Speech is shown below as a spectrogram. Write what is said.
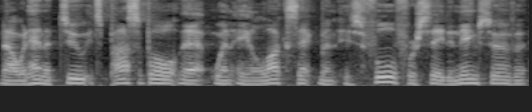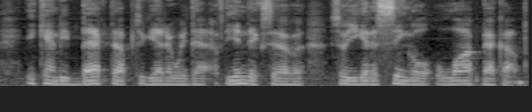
Now with HANA 2, it's possible that when a log segment is full for say the name server, it can be backed up together with that of the index server, so you get a single log backup.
